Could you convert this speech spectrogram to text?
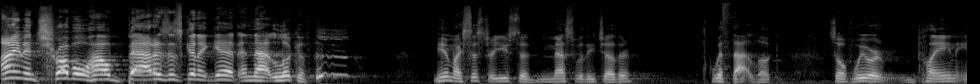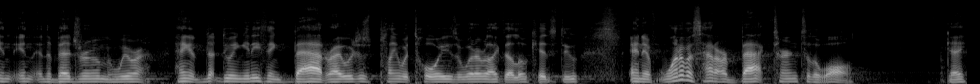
I'm in trouble. How bad is this going to get? And that look of, me and my sister used to mess with each other with that look. So if we were playing in, in, in the bedroom and we were hanging, not doing anything bad, right? We are just playing with toys or whatever, like the little kids do. And if one of us had our back turned to the wall, okay,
